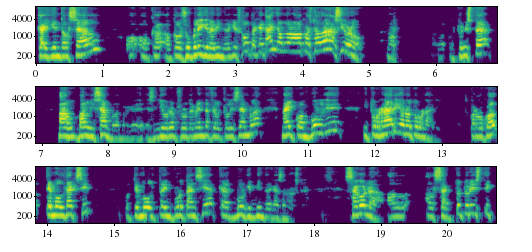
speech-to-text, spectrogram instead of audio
caiguin del cel o, o, que, o que els obliguin a vindre aquí. Escolta, aquest any heu d'anar a la Costa d'Ara, sí o no? No. El turista val, val li sembla, perquè és lliure absolutament de fer el que li sembla, anar-hi quan vulgui i tornar-hi o no tornar-hi. Per la qual té molt d'èxit o té molta importància que et vulguin vindre a casa nostra. Segona, el, el sector turístic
